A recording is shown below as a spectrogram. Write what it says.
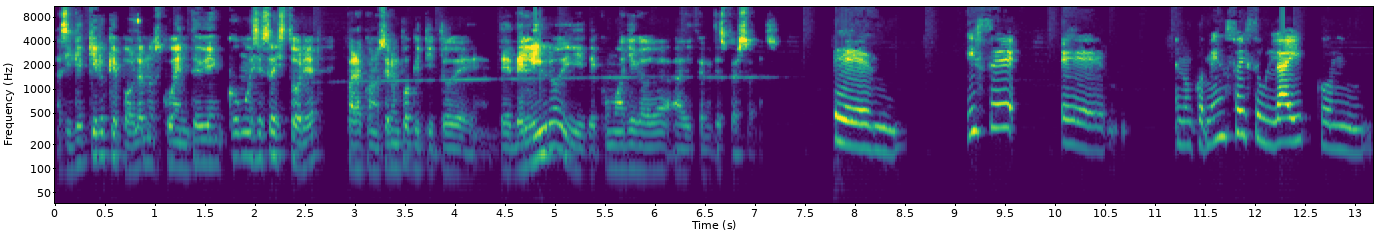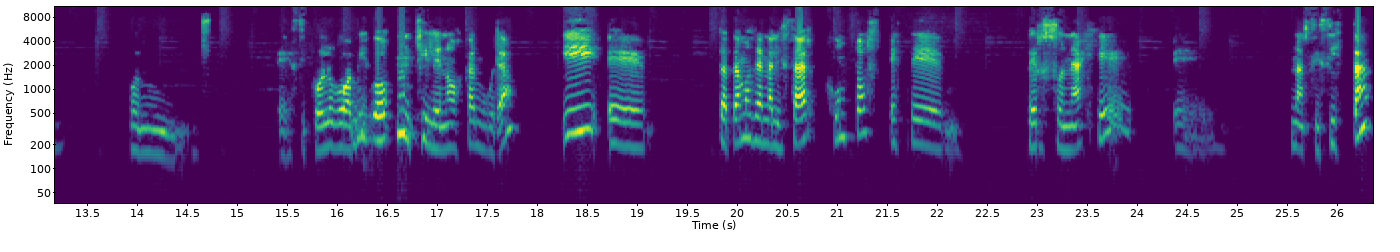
Así que quiero que Paula nos cuente bien cómo es esa historia para conocer un poquitito de, del libro y de cómo ha llegado a, diferentes personas. Em, hice, eh, en un comienzo hice un live con, con un eh, psicólogo amigo chileno, Oscar Mura, y eh, tratamos de analizar juntos este personaje eh, narcisista.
